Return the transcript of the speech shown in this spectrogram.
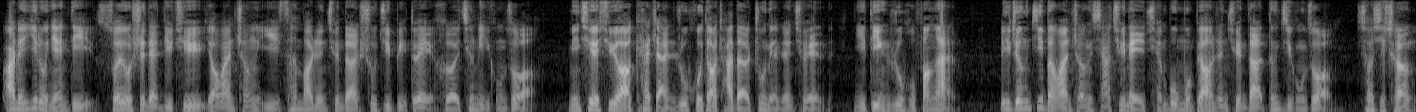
二零一六年底，所有试点地区要完成已参保人群的数据比对和清理工作，明确需要开展入户调查的重点人群，拟定入户方案，力争基本完成辖区内全部目标人群的登记工作。消息称。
